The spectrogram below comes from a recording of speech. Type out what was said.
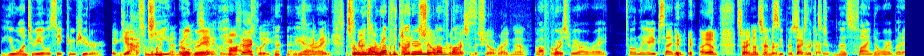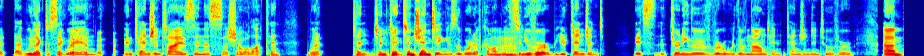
You want to be able to say computer. Yeah, something Tea, like that. Earl Yeah, Grey, exactly, hot. exactly, Yeah, right. So, So we're we going to talk want a about the replicator in the glove for the rest of the show right now. Go Of it. course we are, right? Totally. Are you excited? I am. Sorry, non I'm super Back to the cars. too. That's fine. Don't worry about it. Uh, We like to segue and and tangentize in this uh, show a lot. Ten what ten, ten, ten, tangenting is the word I've come up with. Mm. It's a new verb. You tangent. It's turning the ver- the noun ten- tangent into a verb. Um,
